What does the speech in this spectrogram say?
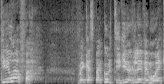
Ki wafa Me kas pa kol tigur leve moek.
